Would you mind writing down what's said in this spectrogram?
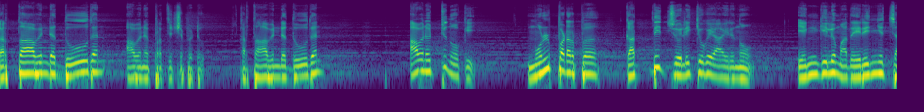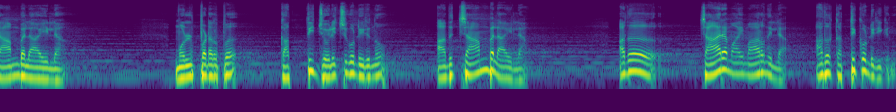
കർത്താവിന്റെ ദൂതൻ അവന് പ്രത്യക്ഷപ്പെട്ടു. കർത്താവിന്റെ ദൂതൻ അവൻ ഒറ്റുനോക്കി മുൾപ്പടർപ്പ് കത്തിജ്വലിക്കുകയായിരുന്നു. എങ്കിലും അതെരിഞ്ഞ് ചാമ്പലായില്ല. മുൾപ്പടർപ്പ് കത്തി ജ്വലിച്ചുകൊണ്ടിരുന്നു അത് ചാമ്പലായില്ല. അത് ചാരമായി മാറുന്നില്ല. അത് കത്തിക്കൊണ്ടിരിക്കുന്നു.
